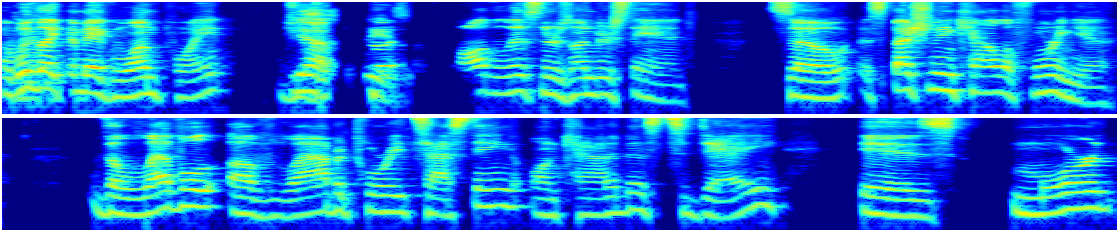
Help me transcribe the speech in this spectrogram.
I would like to make one point. Yes, please. All the listeners understand so, especially in California, the level of laboratory testing on cannabis today is more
